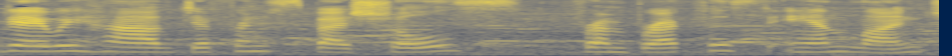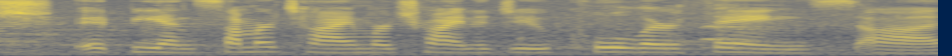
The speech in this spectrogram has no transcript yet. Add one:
day we have different specials from breakfast and lunch. It being summertime, we're trying to do cooler things. Uh,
